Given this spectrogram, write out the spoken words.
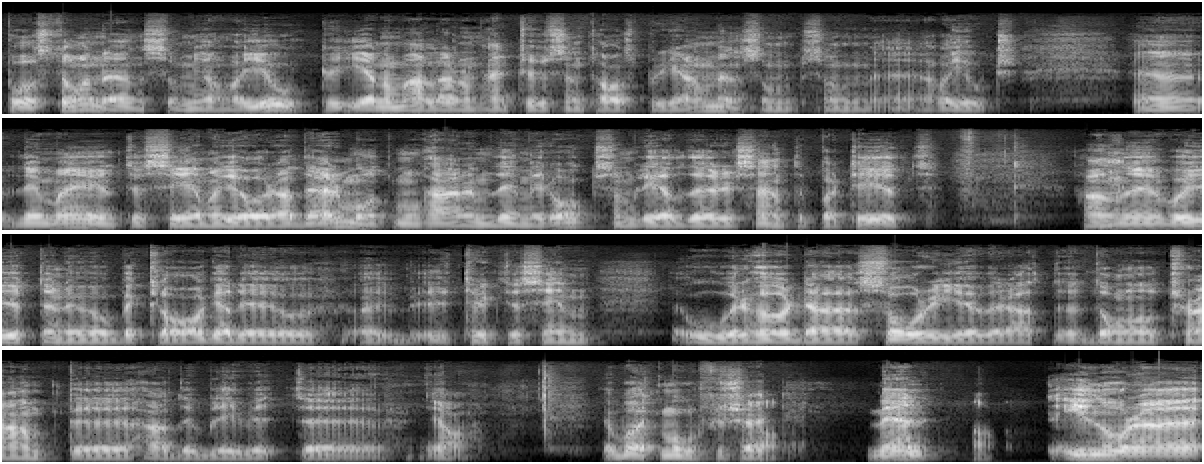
påståenden som jag har gjort genom alla de här tusentals programmen som, som eh, har gjorts. Eh, det är man ju inte sen att göra. Däremot Muharrem Demirok som leder Centerpartiet han eh, var ju ute nu och beklagade och eh, uttryckte sin oerhörda sorg över att Donald Trump eh, hade blivit, ja, det var ett mordförsök. Ja. Men ja i några eh,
